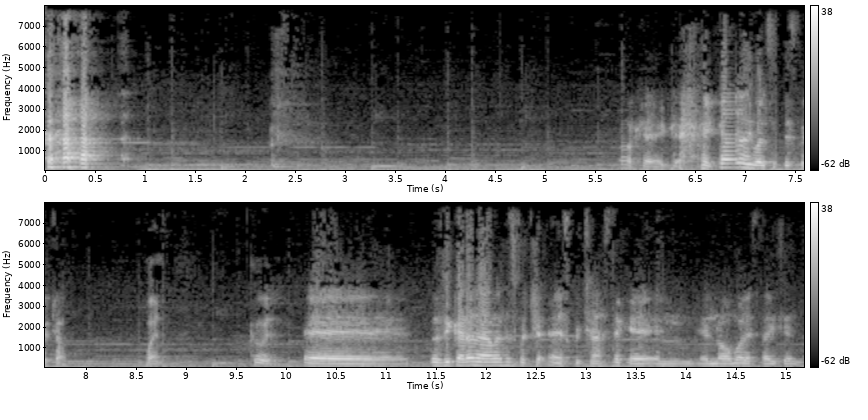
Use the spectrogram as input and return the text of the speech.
Ok, cada igual sí te escuchó. Bueno, Cool. Eh, pues si cara nada más escucha- escuchaste que el, el le está diciendo.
